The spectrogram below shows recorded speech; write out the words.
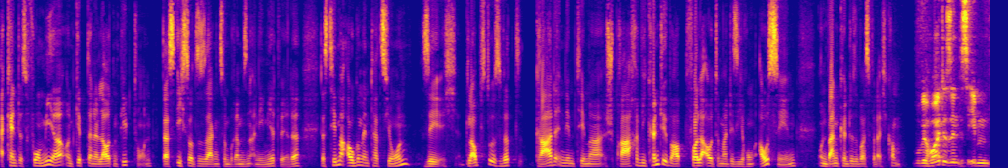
erkennt es vor mir und gibt einen lauten Piepton, dass ich sozusagen zum Bremsen animiert werde. Das Thema Augmentation sehe ich. Glaubst du, es wird gerade in dem Thema Sprache, wie könnte überhaupt volle Automatisierung aussehen? Und wann könnte sowas vielleicht kommen? Wo wir heute sind, ist eben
